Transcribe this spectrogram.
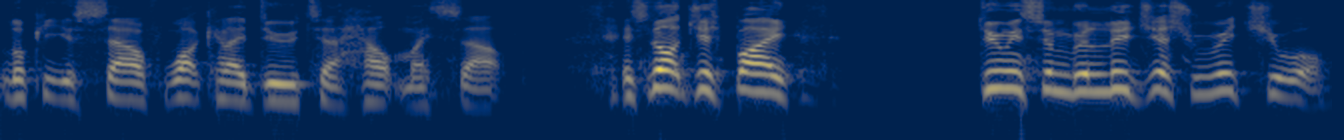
look at yourself. What can I do to help myself? It's not just by doing some religious ritual.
